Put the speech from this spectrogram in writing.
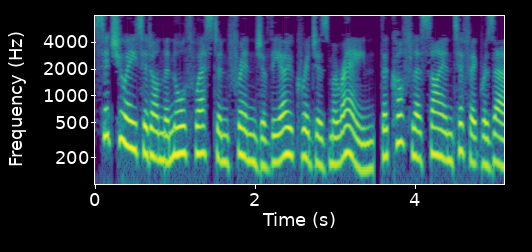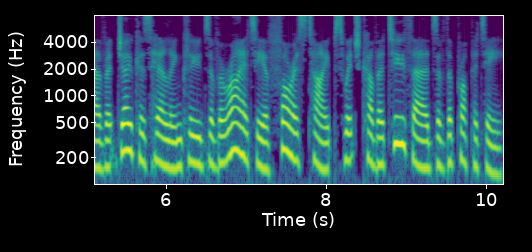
Situated on the northwestern fringe of the Oak Ridges Moraine, the Koffler Scientific Reserve at Jokers Hill includes a variety of forest types which cover two-thirds of the property.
